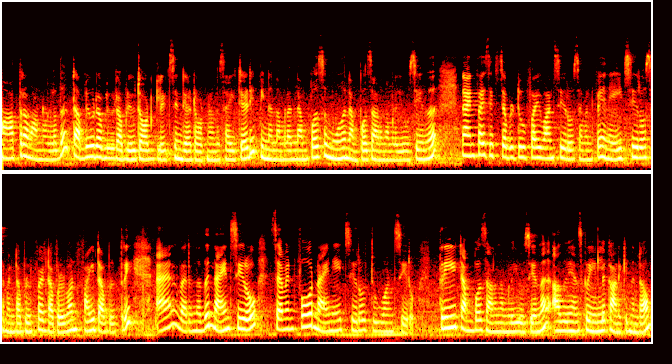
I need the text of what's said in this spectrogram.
മാത്രമാണുള്ളത്. W W W dot Glitz India dot ആണ് സൈറ്റ് ഐ ഡി. പിന്നെ നമ്മുടെ നമ്പേഴ്സ് മൂന്ന് നമ്പേഴ്സാണ് നമ്മൾ യൂസ് ചെയ്യുന്നത്. Nine five six double two five one zero seven five and eight zero seven double five double one five double three and വരുന്നത് nine zero seven four nine eight zero two one zero three നമ്പേഴ്സാണ് നമ്മൾ യൂസ് ചെയ്യുന്നത്. അത് ഞാൻ സ്ക്രീനിൽ കാണിക്കുന്നുണ്ടാവും.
